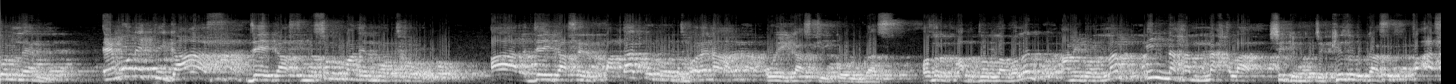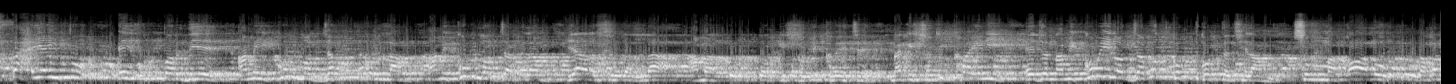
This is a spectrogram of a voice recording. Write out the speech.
করলেন এমন একটি গাছ যে গাছ মুসলমানের মতো। আর যে গাছের পাতা কোনো ধরে না, ওই গাছটি কোন গাছ? হযরত আব্দুল্লাহ বলেন, আমি বললাম, ইন্নাহান নাখলা সেটি হচ্ছে খেজুর গাছ। এই উত্তর দিয়ে আমি খুব লজ্জা করলাম, আমি খুব লজ্জা পেলাম। ইয়া রাসূলুল্লাহ আমার উত্তর কি সঠিক হয়েছে নাকি সঠিক হয়নি? এই জন্য আমি খুবই লজ্জাবোধ করতেছিলাম। সুম্মা কলু তখন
